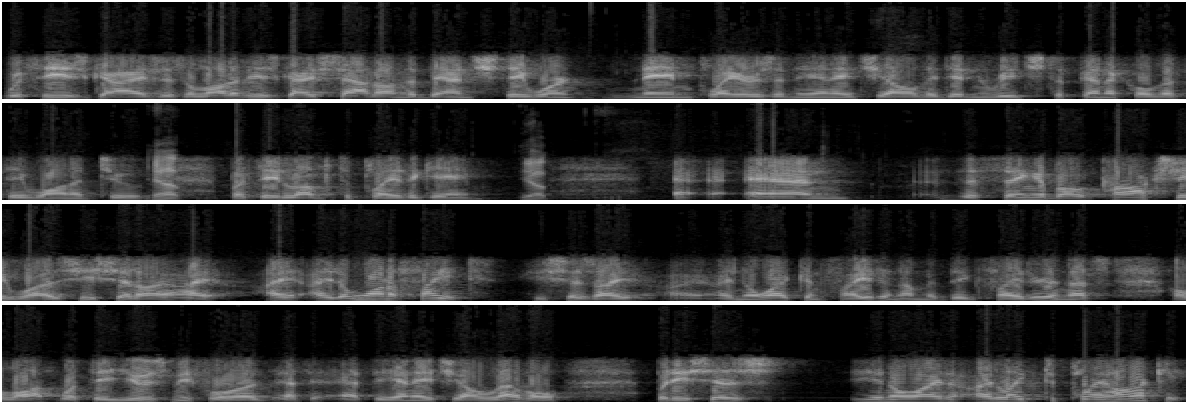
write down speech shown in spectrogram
with these guys is a lot of these guys sat on the bench. They weren't named players in the NHL. They didn't reach the pinnacle that they wanted to, Yep. but they loved to play the game. Yep. And the thing about Coxie was, he said, I, I- I don't want to fight. He says, I, I, I know I can fight, and I'm a big fighter, and that's a lot what they use me for at the, at the NHL level. But he says, you know, I, I like to play hockey.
